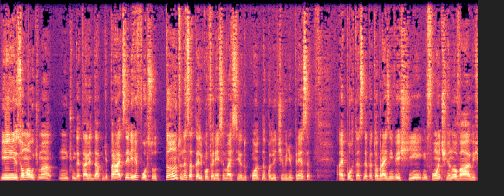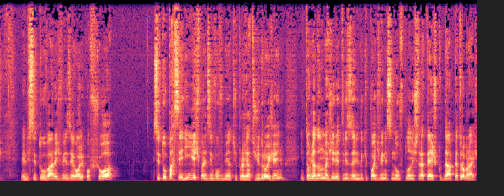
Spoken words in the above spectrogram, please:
E só uma última, um último detalhe da, de Prates, ele reforçou tanto nessa teleconferência mais cedo quanto na coletiva de imprensa a importância da Petrobras investir em fontes renováveis. Ele citou várias vezes eólica offshore, citou parcerias para desenvolvimento de projetos de hidrogênio, então já dando umas diretrizes ali do que pode vir nesse novo plano estratégico da Petrobras.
